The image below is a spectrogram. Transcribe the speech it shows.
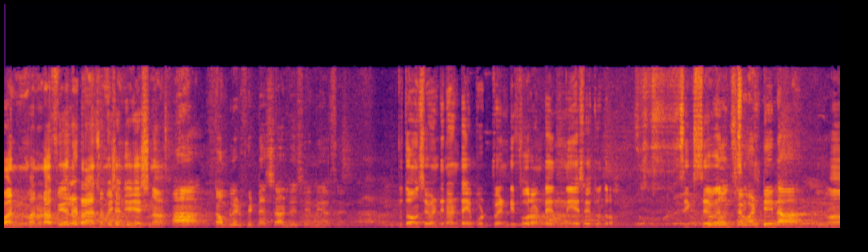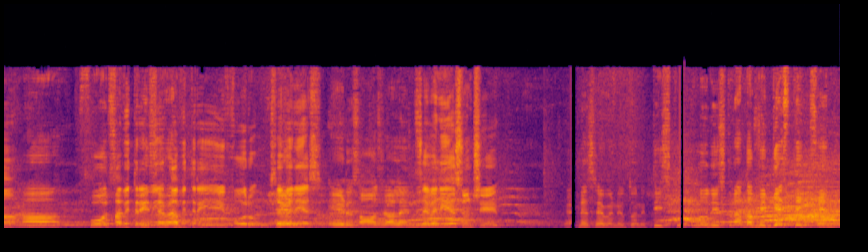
వన్ వన్ అండ్ హాఫ్ ఇయర్లో ట్రాన్స్ఫర్మేషన్ చేసేసిన. కంప్లీట్ ఫిట్నెస్ స్టార్ట్ చేసి ఎన్ని ఇయర్స్ అయింది? టూ థౌసండ్ సెవెంటీన్ అంటే ఇప్పుడు ట్వంటీ ఫోర్ అంటే ఎన్ని ఇయర్స్ అవుతుందిరా? సిక్స్ సెవెన్ సెవెంటీనా ఫోర్ అవి త్రీ అవి త్రీ ఫోర్ సెవెన్ ఇయర్స్ ఏడు సంవత్సరాలు అయింది సెవెన్ ఇయర్స్ నుంచి ఫిట్నెస్ రెవెన్యూతో తీసుకు నువ్వు తీసుకున్న ద బిగ్గెస్ట్ థింగ్స్ ఏంది?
